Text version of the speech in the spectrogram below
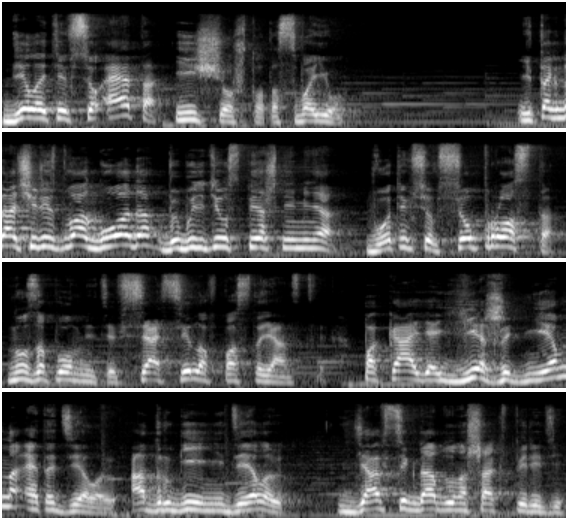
Делайте все это и еще что-то свое. И тогда через два года вы будете успешнее меня. Вот и все, все просто. Но запомните, вся сила в постоянстве. Пока я ежедневно это делаю, а другие не делают, я всегда буду на шаг впереди.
